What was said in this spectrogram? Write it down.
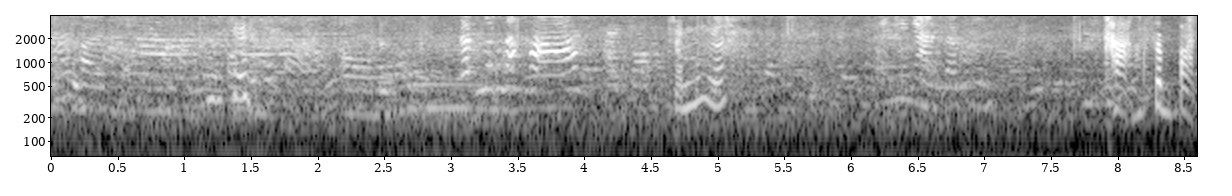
คนไทยแป๊บนึงนะคะแป๊บนึงนะอันนี้งานแป๊บนึงขางสะบัด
